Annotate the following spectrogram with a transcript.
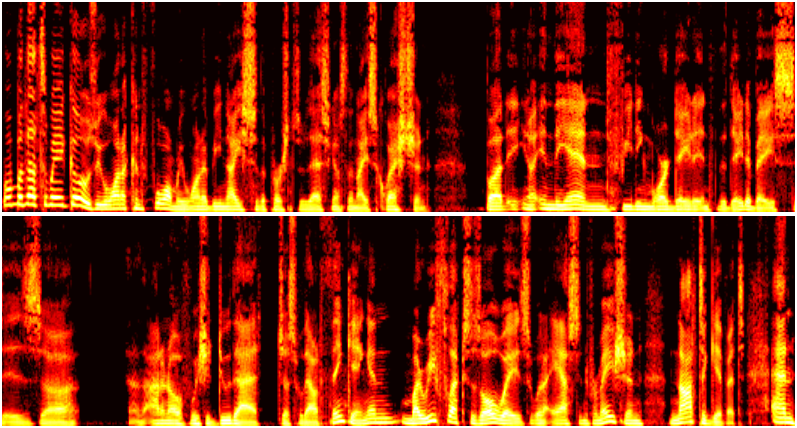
Well, but that's the way it goes. We want to conform. We want to be nice to the person who's asking us the nice question. But you know, in the end, feeding more data into the database is. Uh, I don't know if we should do that just without thinking. And my reflex is always, when I asked information, not to give it. And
